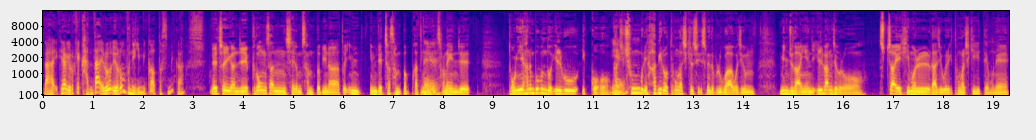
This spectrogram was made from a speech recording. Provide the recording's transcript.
나 그냥 이렇게 간다 이런 이런 분위기입니까? 어떻습니까? 네, 저희가 이제 부동산 세금 3법이나 또 임, 임대차 3법 같은 네. 경우에 상당히 이제 동의하는 부분도 일부 있고 같이 예. 충분히 합의로 통과시킬 수 있음에도 불구하고 지금 민주당이 이제 일방적으로 숫자의 힘을 가지고 이렇게 통과시키기 때문에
